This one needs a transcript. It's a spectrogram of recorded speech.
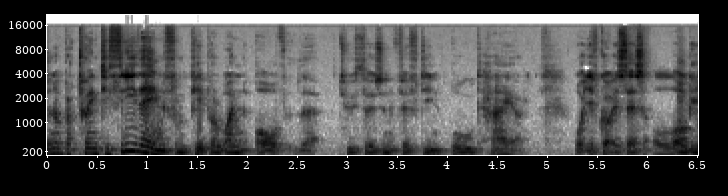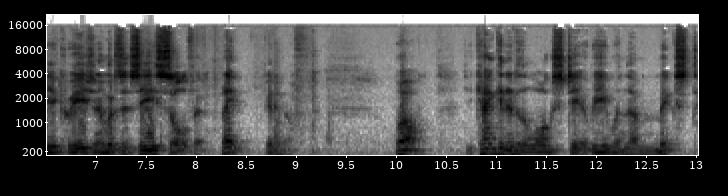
So number 23 then from paper 1 of the 2015 Old Higher. What you've got is this loggy equation, and what does it say? Solve it. Right, fair enough. Well, you can't get into the logs straight away when they're mixed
